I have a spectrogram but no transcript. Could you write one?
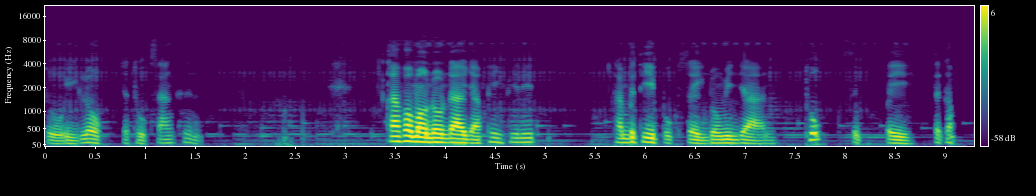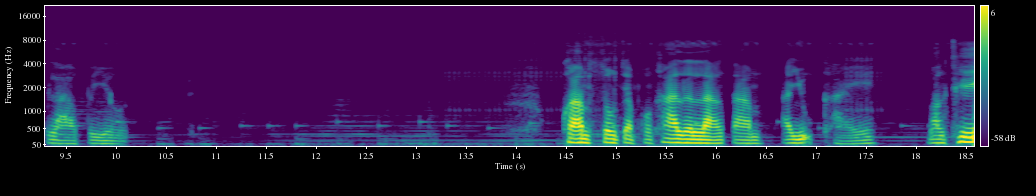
สู่อีกโลกจะถูกสร้างขึ้น ข้าเฝ้ามองดวงดาวอย่างเพ่งพินิษทำพิธีปลุกเสกดวงวิญญาณทุกสิบปีแต่กับเปล่าประโยชน์ ความทรงจำของข้าเลือนลางตามอายุไข บางที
